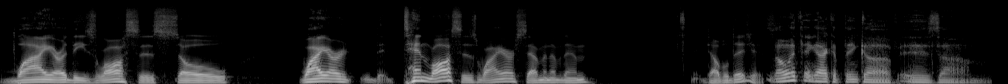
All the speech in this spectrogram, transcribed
Why are these losses so? Why are ten losses? Why are seven of them double digits? The only thing I could think of is, um,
